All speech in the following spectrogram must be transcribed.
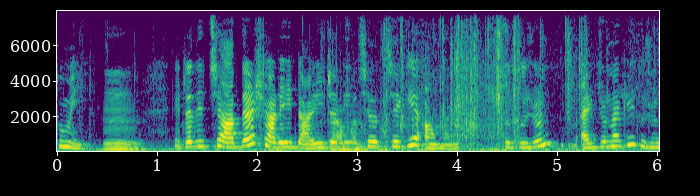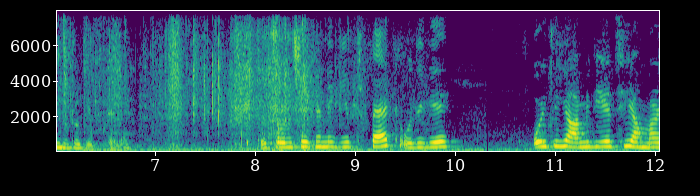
তুমি। এটা দিচ্ছে আদার্স আর এই ডায়েরিটা দিচ্ছে হচ্ছে কি আমার তো দুজন একজন আগে দুজন দুটো গিফট দেবে। তো চলছে এখানে গিফট প্যাক ওদিকে ওইদিকে আমি দিয়েছি আমার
